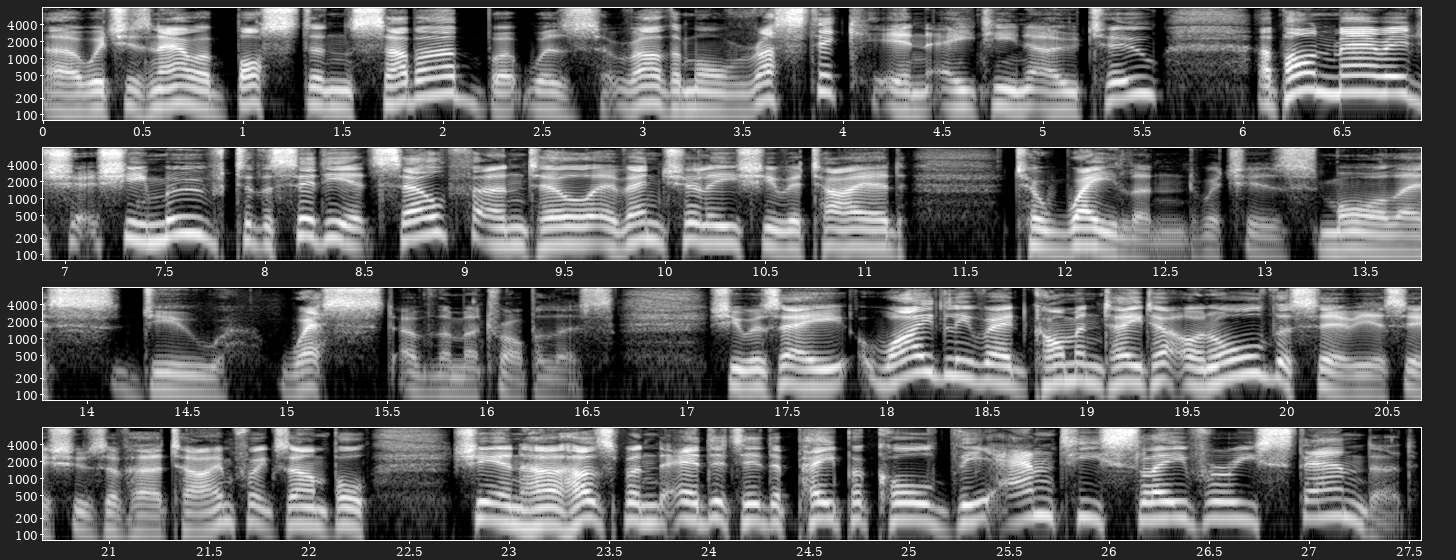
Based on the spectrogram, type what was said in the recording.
uh, which is now a Boston suburb but was rather more rustic in 1802. Upon marriage, she moved to the city itself until eventually she retired to Wayland, which is more or less due west of the metropolis. She was a widely read commentator on all the serious issues of her time. For example, she and her husband edited a paper called The Anti Slavery Standard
